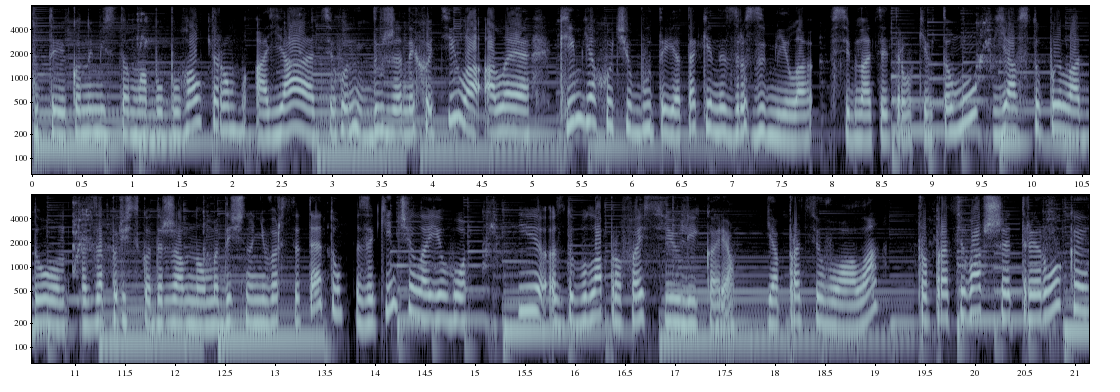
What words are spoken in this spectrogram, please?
бути економістом або бухгалтером. А я цього дуже не хотіла. Але ким я хочу бути, я так і не зрозуміла в 17 років. Тому я вступила до Запорізького державного медичного університету, закінчила його і здобула професію лікаря. Я працювала, пропрацювавши три роки.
